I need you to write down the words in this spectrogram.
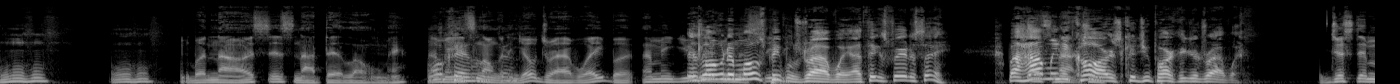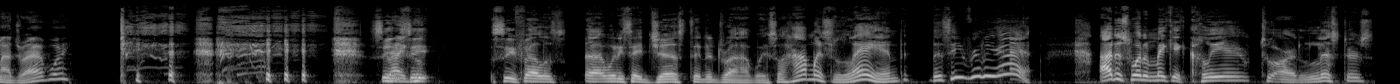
Mm-hmm. Mm-hmm. But no, it's it's not that long, man. I mean, it's longer okay. than your driveway, but I mean, you It's longer than most city. people's driveway. I think it's fair to say. But how That's many not true. cars could you park in your driveway? Just in my driveway? See, Like see, see, fellas, uh, when he say just in the driveway, so how much land does he really have? I just want to make it clear to our listeners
